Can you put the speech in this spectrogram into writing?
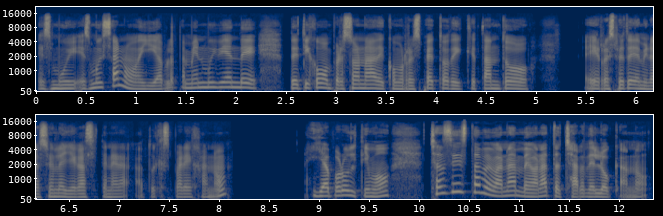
es, muy, es muy sano y habla también muy bien de, de ti como persona, de como respeto, de qué tanto eh, respeto y admiración le llegas a tener a, tu expareja, ¿no? Y ya por último, chance esta me van a, me van a tachar de loca, ¿no?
